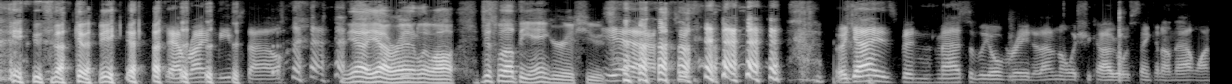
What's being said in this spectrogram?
He's not going to be. yeah, Ryan Leaf style. yeah, yeah, Ryan. Well, just without the anger issues. yeah, just- the guy has been massively overrated. I don't know what Chicago was thinking on that one.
